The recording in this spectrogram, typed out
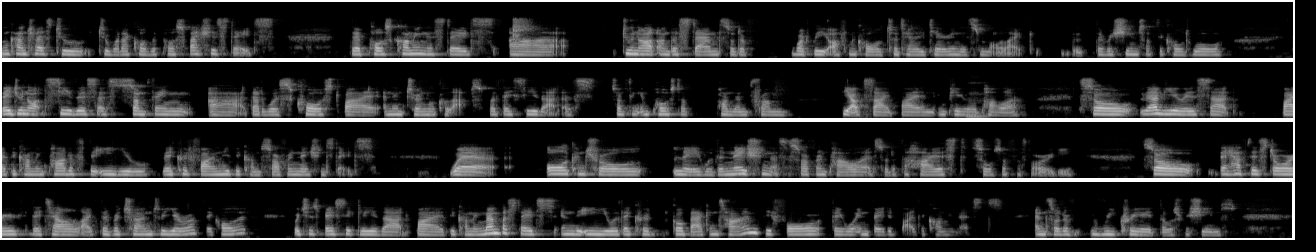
in contrast to to what I call the post-fascist states, the post-communist states uh, do not understand sort of what we often call totalitarianism or like the, the regimes of the Cold War. They do not see this as something uh, that was caused by an internal collapse, but they see that as something imposed upon them from the outside by an imperial mm. power. So their view is that by becoming part of the EU, they could finally become sovereign nation states, where all control lay with the nation as a sovereign power, as sort of the highest source of authority. So they have this story they tell, like the return to Europe, they call it, which is basically that by becoming member states in the EU, they could go back in time before they were invaded by the communists and sort of recreate those regimes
